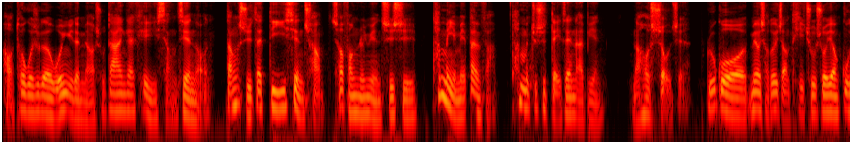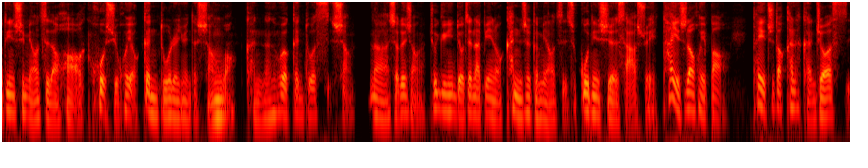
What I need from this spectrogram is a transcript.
好，透过这个文语的描述，大家应该可以想见哦，当时在第一现场，消防人员其实他们也没办法，他们就是得在那边，然后守着。如果没有小队长提出说要固定式苗子的话，或许会有更多人员的伤亡，可能会有更多死伤。那小队长就愿意留在那边哦，看着这个苗子是固定式的洒水。他也知道会爆，他也知道看他可能就要死，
